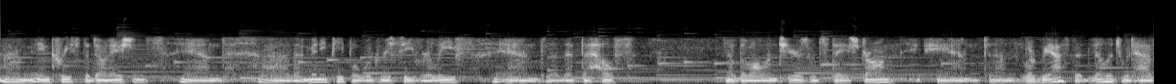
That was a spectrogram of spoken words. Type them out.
um, increase the donations and uh, that many people would receive relief and uh, that the health of the volunteers would stay strong. And um, Lord, we ask that Village would have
